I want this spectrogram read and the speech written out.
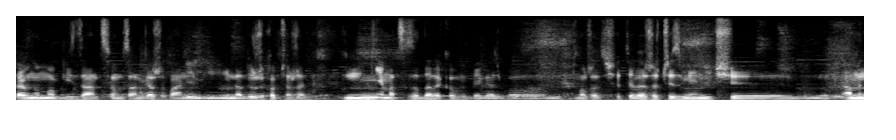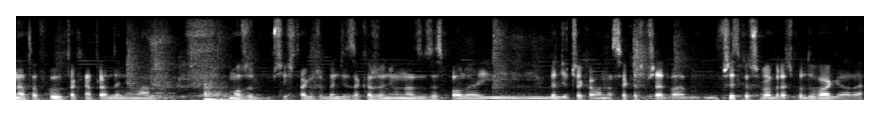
pełną mobilizacją, zaangażowaniem i na dużych obciążeniach. Nie ma co za daleko wybiegać, bo może się tyle rzeczy zmienić, e, a my na to wpływu tak naprawdę nie mamy. Może przyjść tak, że będzie zakażenie u nas w zespole i będzie czekała nas jakaś przerwa. Wszystko trzeba brać pod uwagę, ale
